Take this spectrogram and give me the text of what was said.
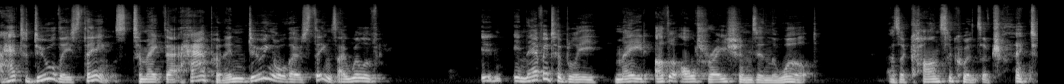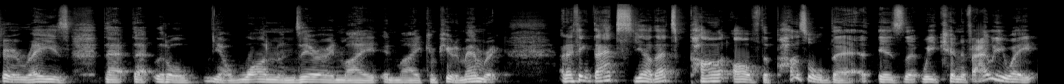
I had to do all these things to make that happen. In doing all those things, I will have in- inevitably made other alterations in the world as a consequence of trying to erase that that little you know one and zero in my in my computer memory. And i think that's yeah that's part of the puzzle there is that we can evaluate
